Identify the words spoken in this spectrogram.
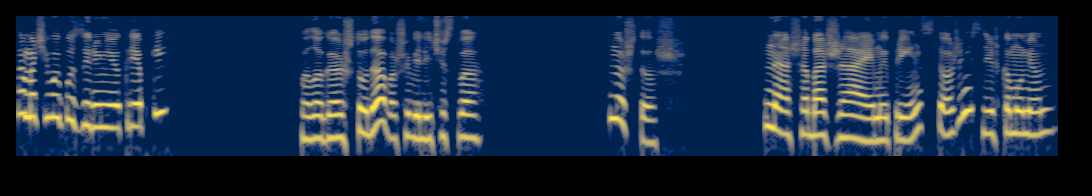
А мочевой пузырь у нее крепкий?» «Полагаю, что да, Ваше Величество». «Ну что ж, наш обожаемый принц тоже не слишком умен.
